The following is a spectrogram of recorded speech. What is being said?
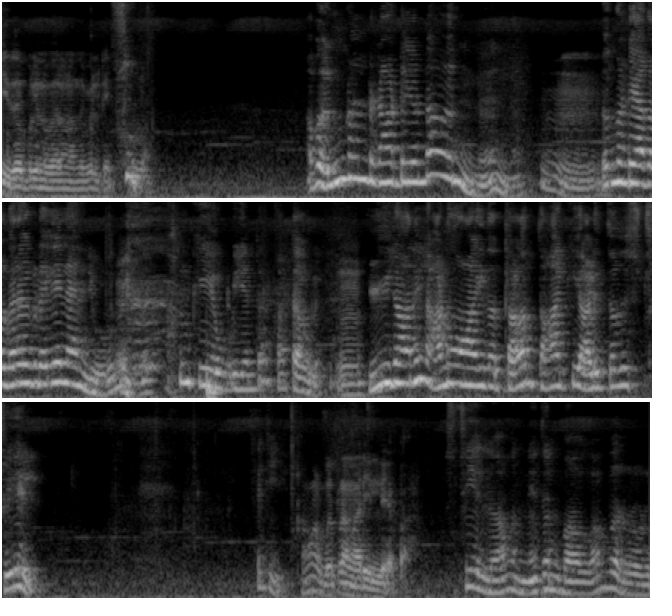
இது எப்படின்னு பாருங்க அந்த பில்டிங் அப்ப எங்கள நாட்டில் என்றால் என்ன என்ன? எங்களுடைய ஆக்கள் விறகு கடையிலே லைஞ்சு விடும். அங்கே எப்படி என்றால் கட்டாவில் ஈரானில் அணு ஆயுத தளம் தாக்கி அழித்தது ஸ்ட்ரேல் சரி. அவன் விட்டுற மாதிரி இல்லையாப்பா. ஸ்ட்ரேல் அவன் நிதன் பாபு அவர் ஒரு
